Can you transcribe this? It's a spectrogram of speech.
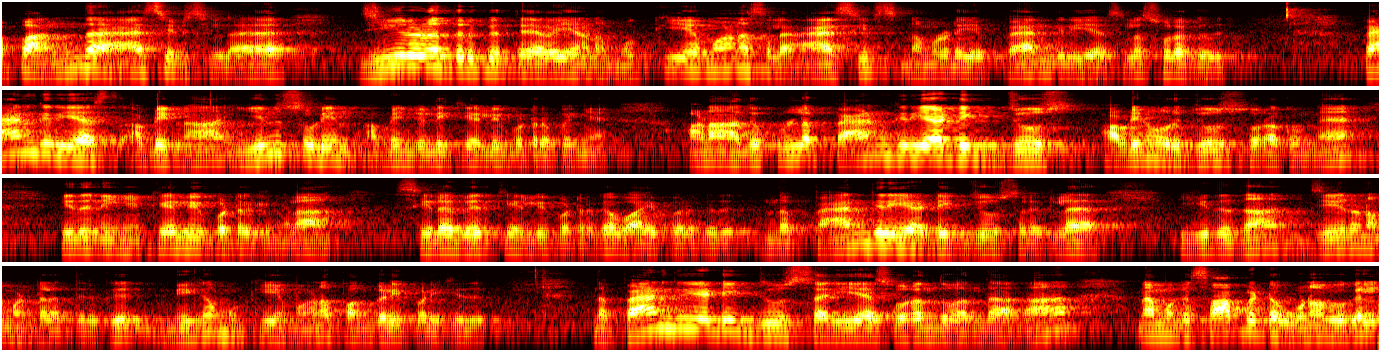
அப்போ அந்த ஆசிட்ஸில் ஜீரணத்திற்கு தேவையான முக்கியமான சில ஆசிட்ஸ் நம்மளுடைய பேன்கிரியாஸில் சுரக்குது. பேன்கிரியாஸ் அப்படின்னா இன்சுலின் அப்படின்னு சொல்லி கேள்விப்பட்டிருப்பீங்க. ஆனால் அதுக்குள்ளே பேன்கிரியாட்டிக் ஜூஸ் அப்படின்னு ஒரு ஜூஸ் சுரக்குங்க. இது நீங்கள் கேள்விப்பட்டிருக்கீங்களா? சில பேர் கேள்விப்பட்டிருக்க வாய்ப்பு இருக்குது. இந்த பேன்கிரியாட்டிக் ஜூஸ் இருக்குல்ல இதுதான் ஜீரண மண்டலத்திற்கு மிக முக்கியமான பங்களிப்பளிக்குது இந்த பேன்கிரியாட்டிக் ஜூஸ் சரியாக சுரந்து வந்தால் தான் நமக்கு சாப்பிட்ட உணவுகள்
